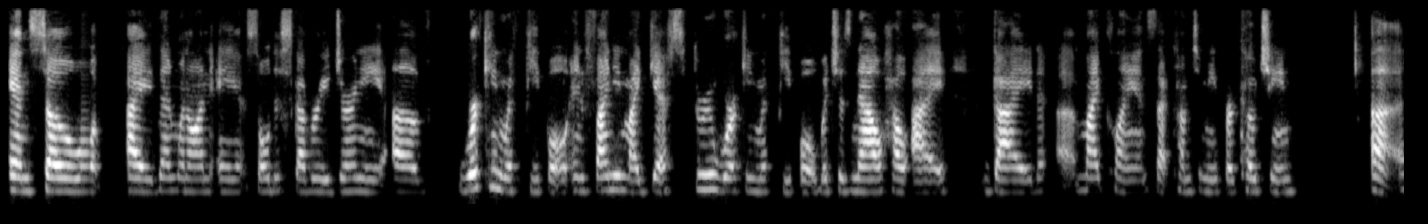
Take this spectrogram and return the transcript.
And so i then went on a soul discovery journey of working with people and finding my gifts through working with people which is now how i guide uh, my clients that come to me for coaching uh,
